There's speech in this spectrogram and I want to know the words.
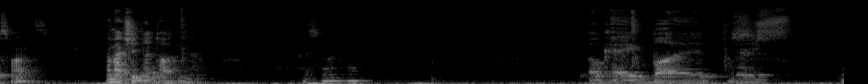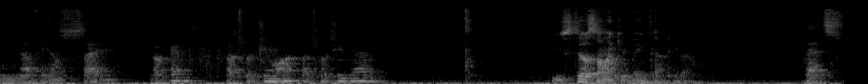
Response? I'm actually done talking now. It's okay. Okay, but There's nothing else to say. Okay, that's what you want. That's what you got. you still sound like you're being cunty though. That's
